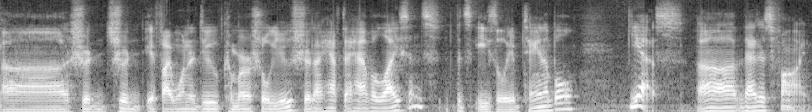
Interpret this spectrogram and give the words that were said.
Uh, should should if I want to do commercial use, should I have to have a license? If it's easily obtainable, Yes, uh, that is fine.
